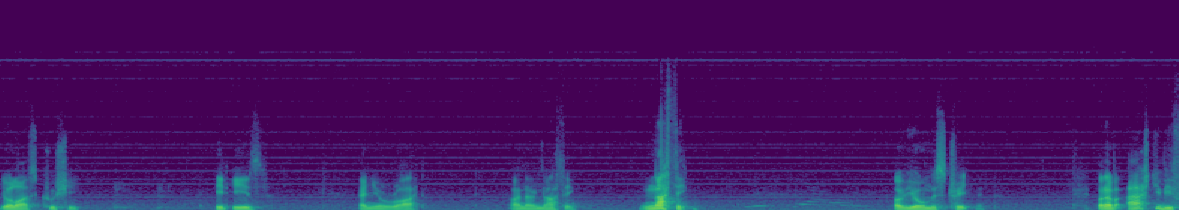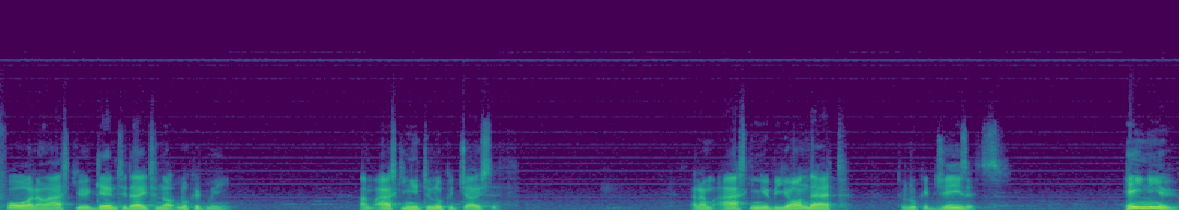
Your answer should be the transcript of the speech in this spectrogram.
Your life's cushy. It is. And you're right. I know nothing, nothing of your mistreatment. But I've asked you before, and I'll ask you again today to not look at me. I'm asking you to look at Joseph. And I'm asking you beyond that to look at Jesus. He knew.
